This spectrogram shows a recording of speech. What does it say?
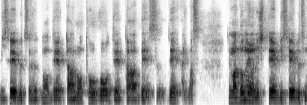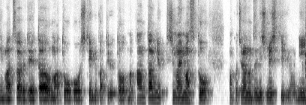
微生物のデータの統合データベースであります。でまあ、どのようにして微生物にまつわるデータをまあ統合しているかというと、まあ、簡単に言ってしまいますと、まあ、こちらの図に示しているように、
